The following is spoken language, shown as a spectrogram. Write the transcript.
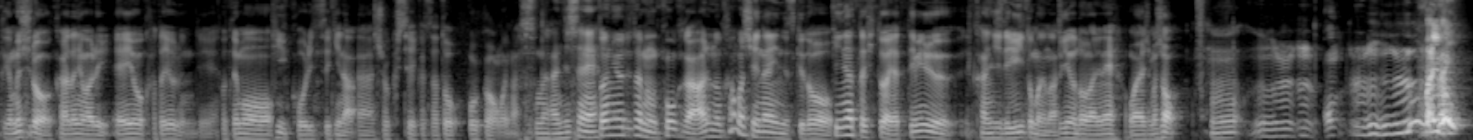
てかむしろ体に悪い。栄養偏るんでとても非効率的な食生活だと僕は思います。そんな感じでしたね。人によって多分効果があるのかもしれないんですけど気になった人はやってみる感じでいいと思います。次の動画でねお会いしましょう。うんうんうんうんバイバイ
